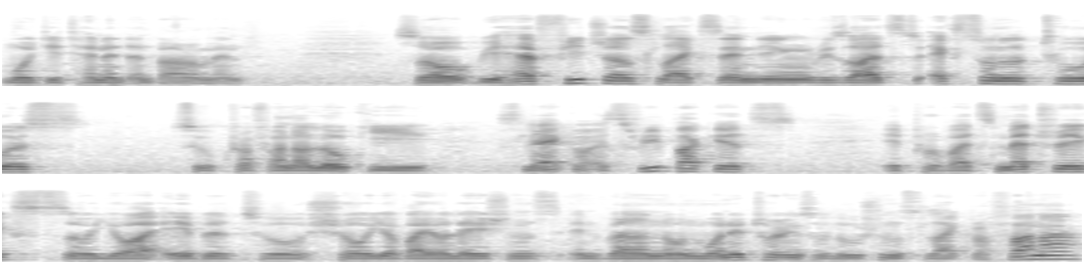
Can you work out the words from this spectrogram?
multi-tenant environment. So we have features like sending results to external tools, to Grafana Loki, Slack or S3 buckets. It provides metrics, so you are able to show your violations in well-known monitoring solutions like Grafana.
